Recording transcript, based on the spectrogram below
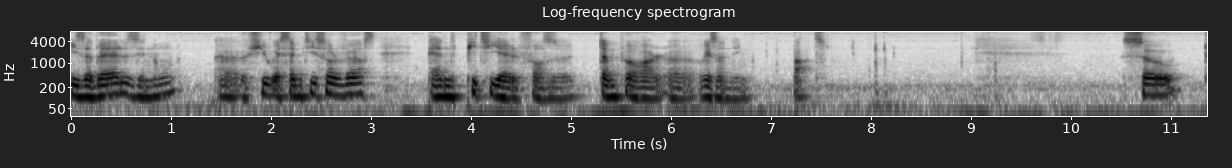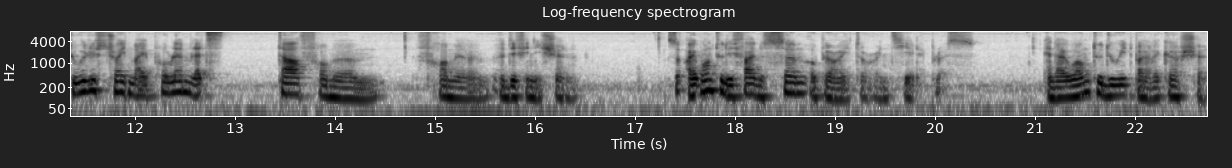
Isabelle, Zenon, uh, a few SMT solvers, and PTL for the temporal uh, reasoning part. So to illustrate my problem, let's start from, um, from a, a, definition. So I want to define a sum operator in TLA+, and I want to do it by recursion.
